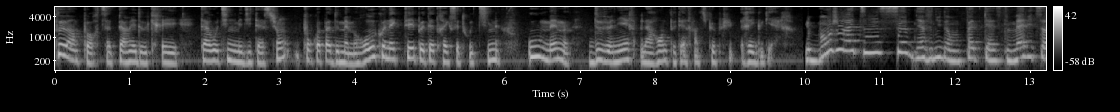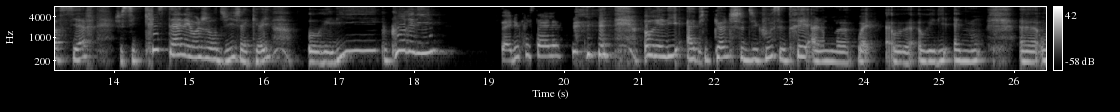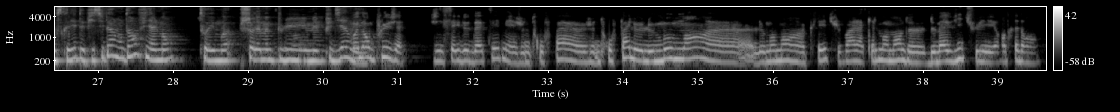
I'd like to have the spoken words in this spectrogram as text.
peu importe, ça te permet de créer ta routine méditation, pourquoi pas de même reconnecter peut-être avec cette routine ou même de venir la rendre peut-être un petit peu plus régulière. Bonjour à tous, bienvenue dans mon podcast Ma vie de sorcière. Je suis Christelle et aujourd'hui j'accueille Aurélie. Coucou Aurélie Salut Christelle Aurélie Happy Coach, du coup, c'est très... Alors, euh, ouais, Aurélie Edmond. Euh, on se connaît depuis super longtemps finalement toi et moi. Je saurais même plus, même plus dire. Moi non plus, j'essaye de dater, mais je ne trouve pas, euh, je ne trouve pas le, moment, euh, le moment euh, clé. Tu vois, à quel moment de, ma vie tu es rentré dans,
